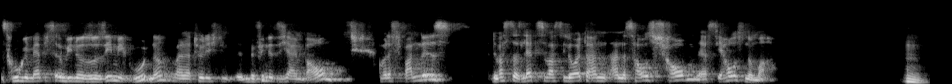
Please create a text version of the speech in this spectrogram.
ist Google Maps irgendwie nur so semi-gut, ne? weil natürlich befindet sich ein Baum. Aber das Spannende ist, was ist das Letzte, was die Leute an, an das Haus schrauben? Erst die Hausnummer. Hm.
